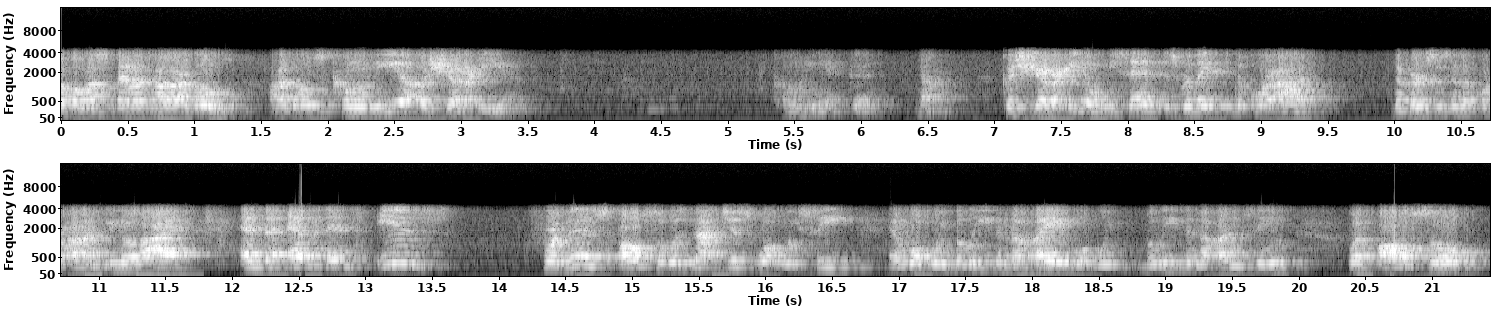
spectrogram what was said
of Allah subhanahu wa ta'ala are those? Are those kawniya or shari'iyah? Kawniya, good. No. Because shari'iyah, we said, is related to the Quran. The verses in the Quran. You know ayat. And the evidence is for this also is not just what we see and what we believe in the ghaib, what we believe in the unseen, but also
